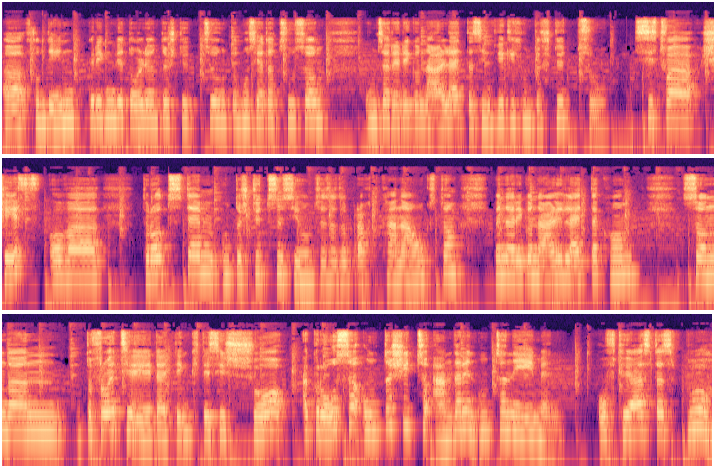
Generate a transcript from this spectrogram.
Äh, von denen kriegen wir tolle Unterstützung. Da muss ich ja dazu sagen, unsere Regionalleiter sind wirklich Unterstützung. Es ist zwar Chef, aber trotzdem unterstützen sie uns. Also da braucht keiner Angst haben, wenn ein Regionalleiter kommt, sondern da freut sich jeder. Ich denke, das ist schon ein großer Unterschied zu anderen Unternehmen. Oft hörst du das, boah,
